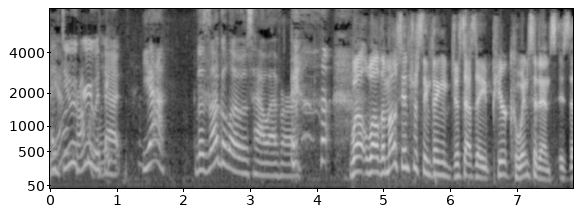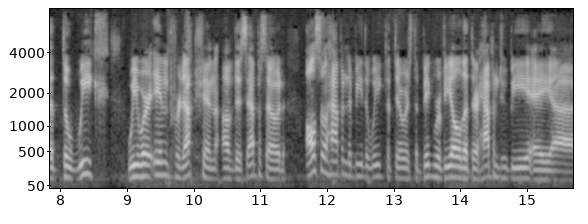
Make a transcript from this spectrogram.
I Yeah, do agree with that. Yeah, The Zuggalos, however, Well, well, the most interesting thing, just as a pure coincidence, is that the week we were in production of this episode also happened to be the week that there was the big reveal that there happened to be a uh,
